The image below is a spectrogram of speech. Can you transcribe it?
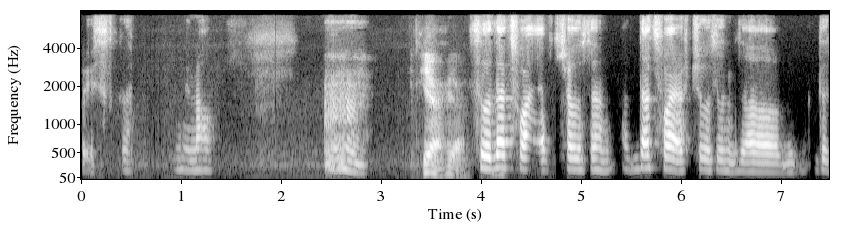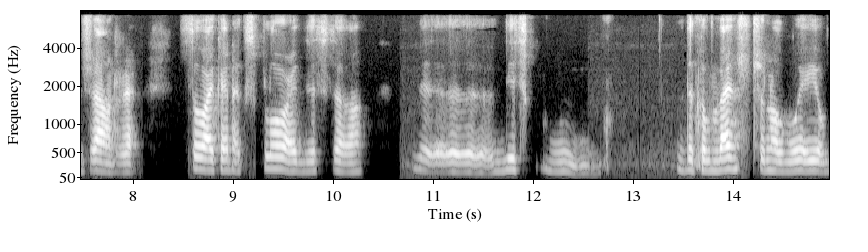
risk. You know. yeah, yeah. So that's why I've chosen. That's why I've chosen the the genre, so I can explore this uh, the, this the conventional way of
